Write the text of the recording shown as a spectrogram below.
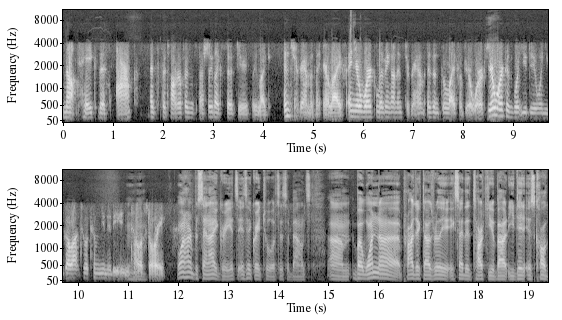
not take this app as photographers, especially like so seriously. Like Instagram isn't your life, and your work living on Instagram isn't the life of your work. Your work is what you do when you go out to a community and you tell a mm-hmm. story. One hundred percent, I agree. It's it's a great tool. It's just a balance. Um, but one uh, project I was really excited to talk to you about, you did, is called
